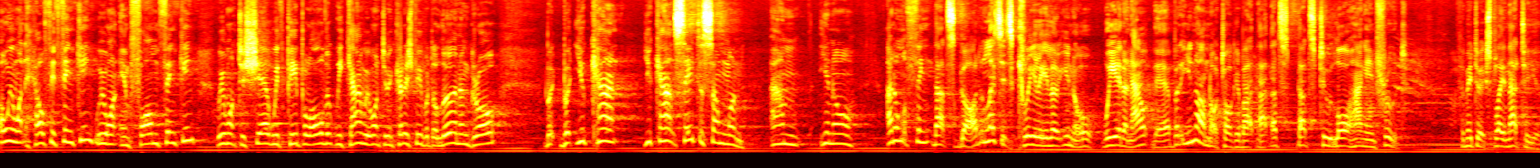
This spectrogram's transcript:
And we want healthy thinking, we want informed thinking, we want to share with people all that we can, we want to encourage people to learn and grow. But, but you, can't, you can't say to someone, um, you know, I don't think that's God, unless it's clearly, you know, weird and out there. But you know I'm not talking about that. That's, that's too low-hanging fruit for me to explain that to you.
